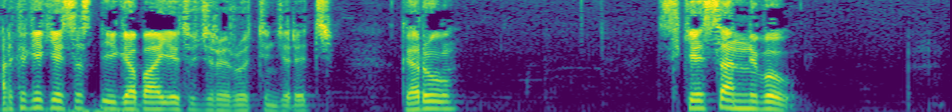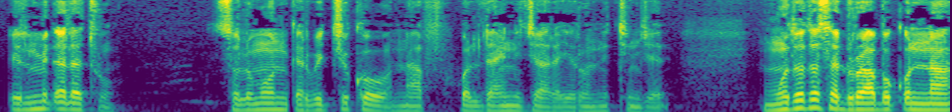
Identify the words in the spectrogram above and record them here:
Harka kee keessas dhiiga baay'eetu jira yeroo ittiin jedhetti. Garuu si keessaa inni ba'u ilmi dhalatu solomoon garbichi koo naaf waldaa hin ijaara yeroo inni ittiin jedhe. mootota isa duraa boqonnaa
